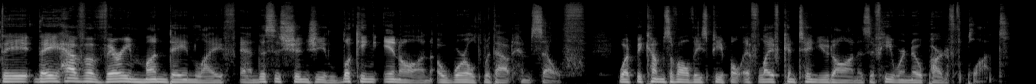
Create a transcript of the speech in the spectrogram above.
they they have a very mundane life and this is Shinji looking in on a world without himself. What becomes of all these people if life continued on as if he were no part of the plot?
